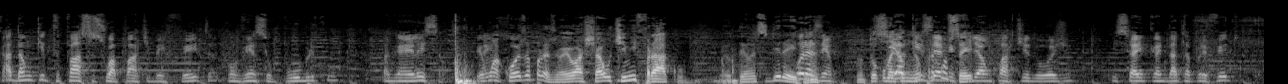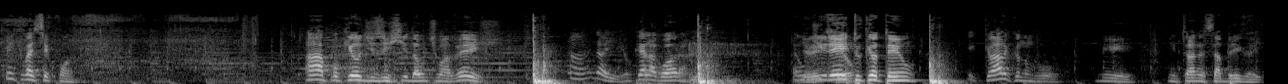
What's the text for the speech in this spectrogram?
Cada um que faça sua parte bem feita, convença o público para ganhar a eleição. Tem uma coisa, por exemplo, eu achar o time fraco. Eu tenho esse direito. Por né? exemplo, não estou se eu quiser me filiar um partido hoje e sair candidato a prefeito, quem é que vai ser contra? Ah, porque eu desisti da última vez? Ah, daí? Eu quero agora. É um Direito direito, que eu tenho. E claro que eu não vou me entrar nessa briga aí.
